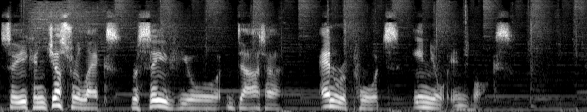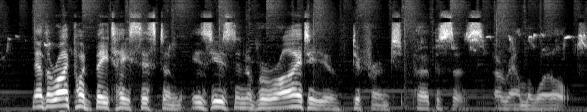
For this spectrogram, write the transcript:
So you can just relax, receive your data and reports in your inbox. Now the RidePod BT system is used in a variety of different purposes around the world.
